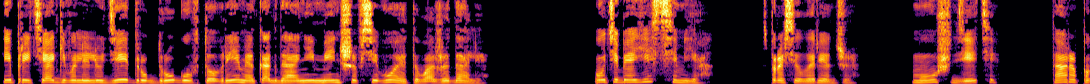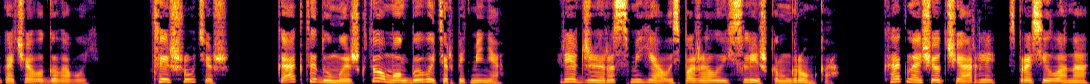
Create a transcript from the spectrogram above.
и притягивали людей друг к другу в то время, когда они меньше всего этого ожидали. «У тебя есть семья?» — спросила Реджи. «Муж, дети?» Тара покачала головой. «Ты шутишь? Как ты думаешь, кто мог бы вытерпеть меня?» Реджи рассмеялась, пожалуй, слишком громко. «Как насчет Чарли?» — спросила она.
